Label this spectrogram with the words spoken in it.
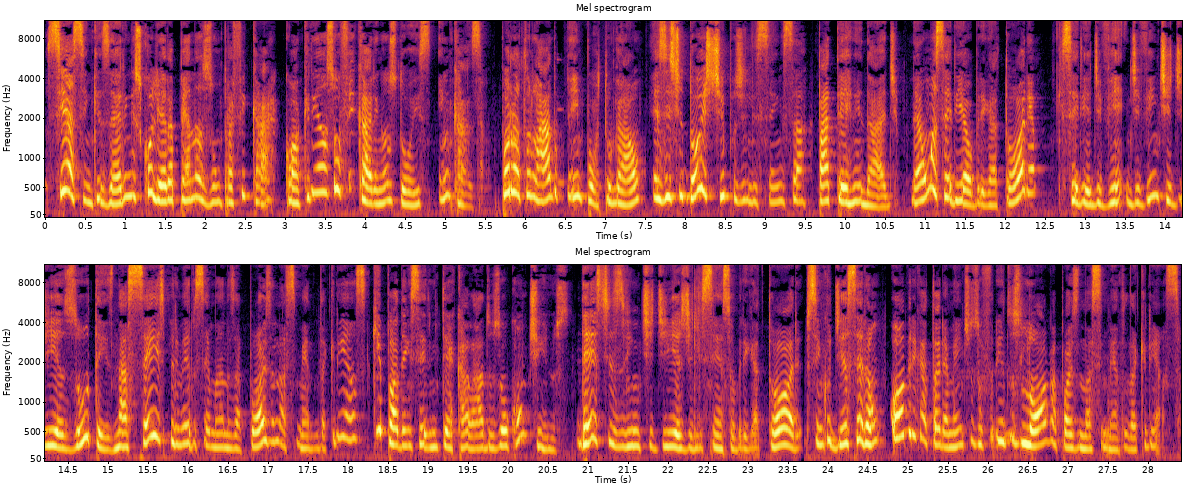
se assim quiserem, escolher apenas um para ficar com a criança ou ficarem os dois em casa. Por outro lado, em Portugal, existe dois tipos de licença paternidade. Né? Uma seria obrigatória, que seria de 20 dias úteis nas seis primeiras semanas após o nascimento da criança, que podem ser intercalados ou contínuos. Destes 20 dias de licença obrigatória, cinco dias serão obrigatoriamente usufruídos logo após o nascimento da criança.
